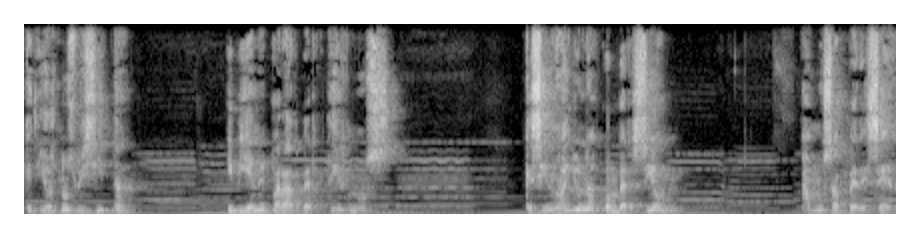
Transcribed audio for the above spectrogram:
que Dios nos visita y viene para advertirnos que si no hay una conversión, vamos a perecer,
